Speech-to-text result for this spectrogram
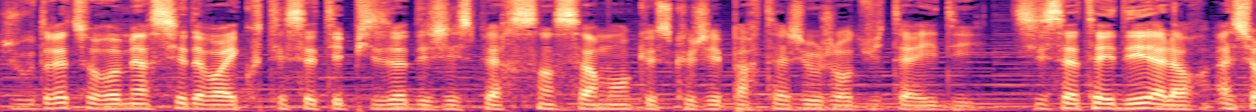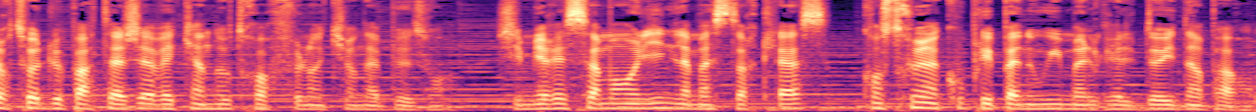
Je voudrais te remercier d'avoir écouté cet épisode et j'espère sincèrement que ce que j'ai partagé aujourd'hui t'a aidé. Si ça t'a aidé, alors assure-toi de le partager avec un autre orphelin qui en a besoin. J'ai mis récemment en ligne la masterclass Construire un couple épanoui malgré le deuil d'un parent.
